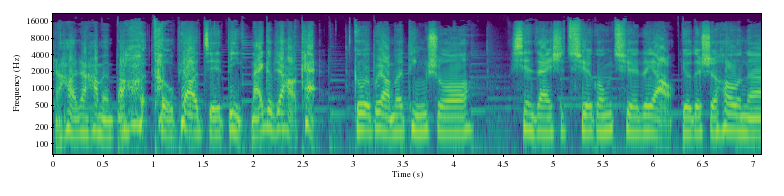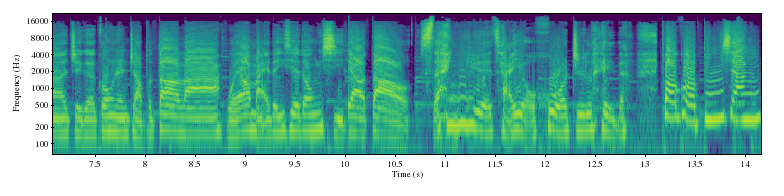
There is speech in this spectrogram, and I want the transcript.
然后让他们帮我投票决定哪一个比较好看。各位不知道有没有听说？现在是缺工缺料，有的时候呢，这个工人找不到啦。我要买的一些东西要到三月才有货之类的，包括冰箱，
